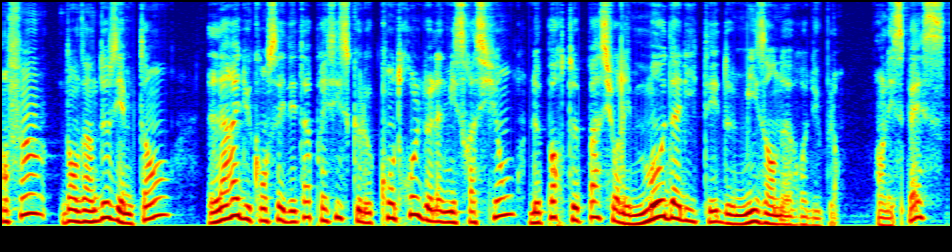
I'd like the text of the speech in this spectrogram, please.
Enfin, dans un deuxième temps, l'arrêt du Conseil d'État précise que le contrôle de l'administration ne porte pas sur les modalités de mise en œuvre du plan. En l'espèce,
